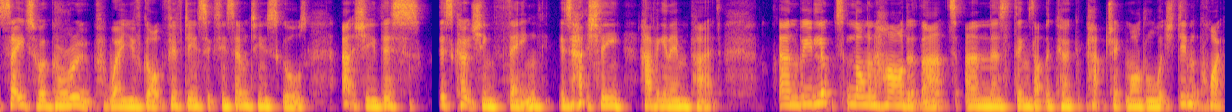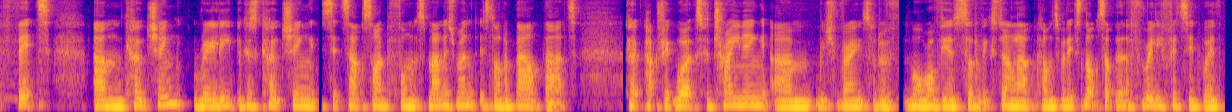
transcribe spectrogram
say to a group where you've got 15 16 17 schools actually this this coaching thing is actually having an impact. And we looked long and hard at that and there's things like the kirkpatrick model which didn't quite fit um, coaching really because coaching sits outside performance management. It's not about that. Kirkpatrick works for training, um, which very sort of more obvious sort of external outcomes, but it's not something that really fitted with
